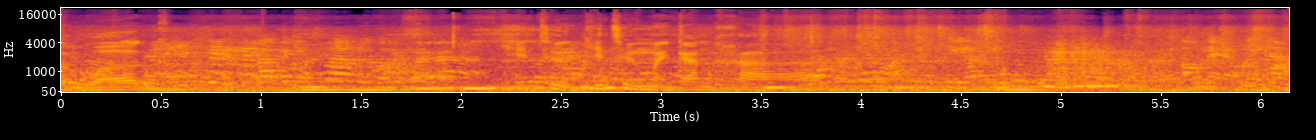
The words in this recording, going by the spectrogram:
to work มาไปกินข้าวดีกว่าคิดถึงคิดถึงเหมือนกันครับเอาแบบนี้นะ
